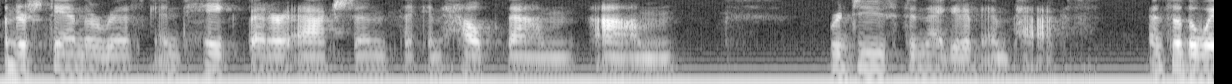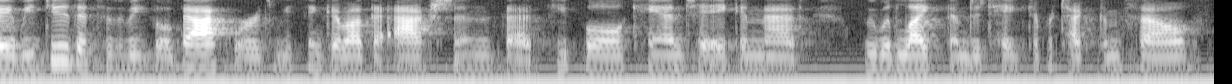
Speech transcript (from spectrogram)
understand the risk, and take better actions that can help them um, reduce the negative impacts. And so the way we do this is we go backwards. We think about the actions that people can take and that we would like them to take to protect themselves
